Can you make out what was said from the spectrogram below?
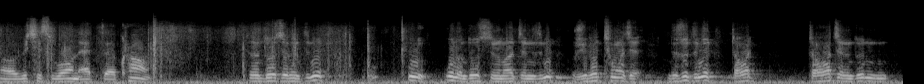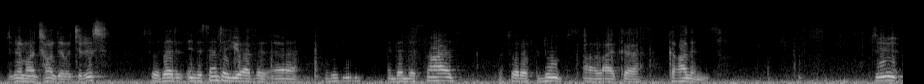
uh, which is worn at the crown. So those are the one of those in my gen rivet to much. This is the tawa tawa gen don din ma chang de this. So that in the center you have a, a wing and then the sides the sort of loops are like a garland. The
